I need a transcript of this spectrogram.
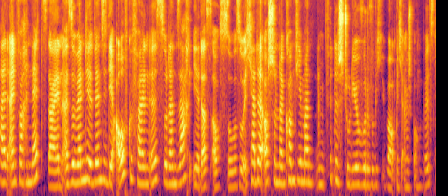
halt einfach nett sein. Also wenn dir, wenn sie dir aufgefallen ist, so dann sag ihr das auch so. So, ich hatte auch schon, dann kommt jemand im Fitnessstudio, wo du wirklich überhaupt nicht angesprochen willst.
